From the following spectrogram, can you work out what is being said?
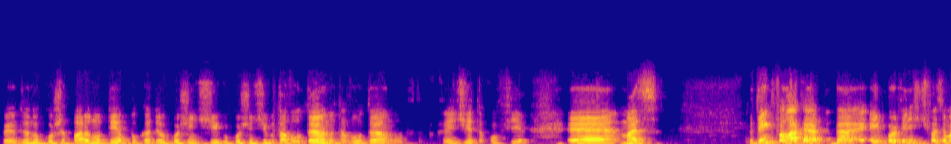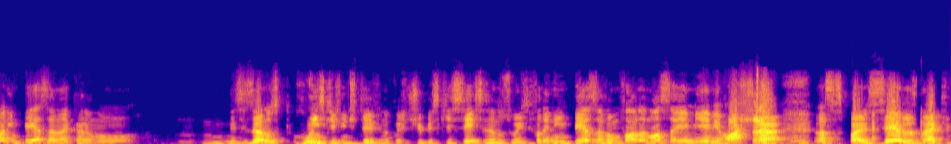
perguntando: o Coxa parou no tempo? Cadê o Coxa antigo? O Coxa antigo tá voltando, tá voltando. Acredita, confia. É, mas eu tenho que falar, cara, da, é importante a gente fazer uma limpeza, né, cara, no, nesses anos ruins que a gente teve no Curitiba, esqueci esses anos ruins. E falando em limpeza, vamos falar da nossa MM Rocha, nossos parceiros, né, que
